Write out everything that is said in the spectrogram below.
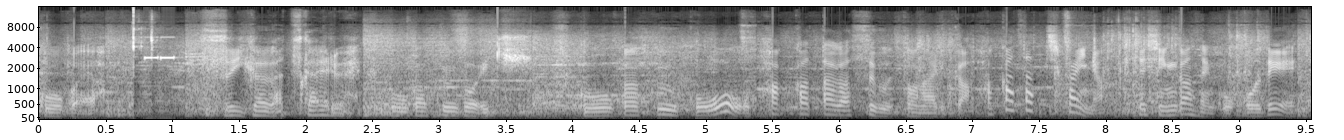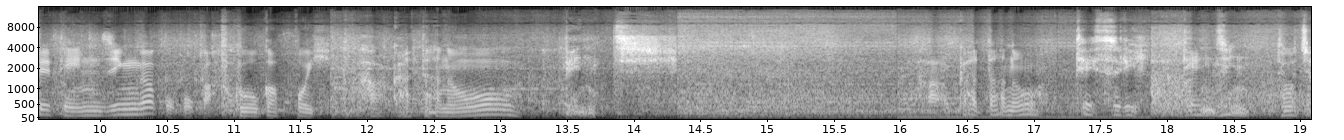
福岡や。Suica が使える。福岡空港駅。福岡空港博多がすぐ隣か。博多近いな。で新幹線ここで。で天神がここか。福岡っぽい。博多のベンチ。博多の手すり。天神到着。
